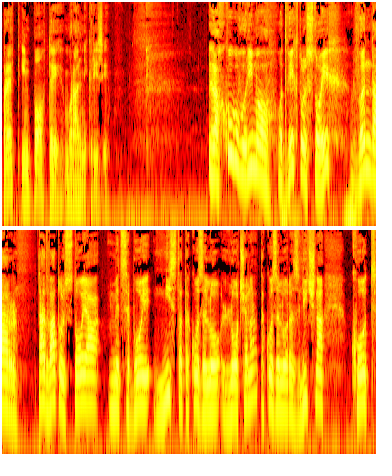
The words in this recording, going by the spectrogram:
pred in po tej moralni krizi? Lahko govorimo o dveh Tolstojih, vendar ta dva Tolstoja med seboj nista tako zelo ločena, tako zelo različna, kot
